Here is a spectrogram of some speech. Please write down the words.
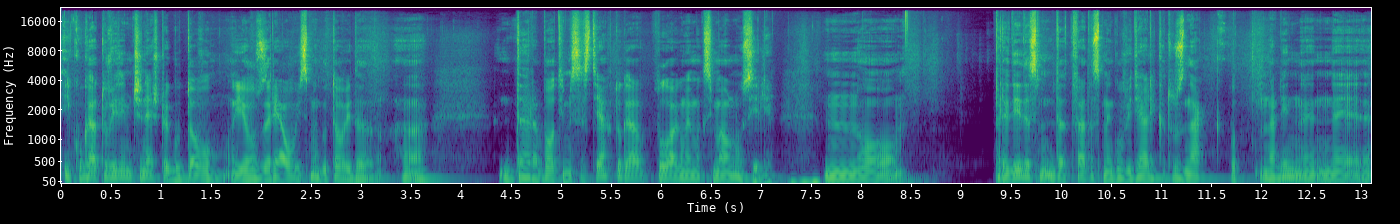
и когато видим, че нещо е готово и е озряло и сме готови да, а, да работим с тях, тогава полагаме максимално усилие. Но преди да, сме, да това да сме го видяли като знак, от, нали, не, не,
